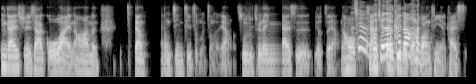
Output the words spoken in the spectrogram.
应该学一下国外，然后他们这样带动经济怎么怎么样，所以我觉得应该是有这样。然后，而且我觉得看到很光厅也开始，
